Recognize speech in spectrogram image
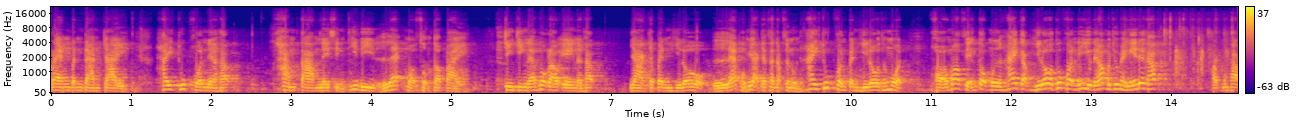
แรงบันดาลใจให้ทุกคนเนี่ยครับทำตามในสิ่งที่ดีและเหมาะสมต่อไป จริง ๆ แล้วพวกเราเองนะครับ อยากจะเป็นฮีโร่และผมอยากจะสนับสนุนให้ทุกคนเป็นฮีโร่ทั้งหมด ขอมอบเสียงตบมือให้กับฮีโร่ทุกคนที่อยู่ในห้องประชุมแห่งนี้ด้วยครับขอบคุณครับ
